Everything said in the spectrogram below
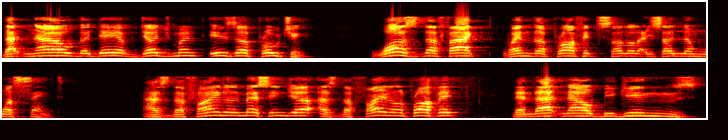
that now the day of judgment is approaching was the fact when the Prophet ﷺ was sent. As the final messenger, as the final prophet, then that now begins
